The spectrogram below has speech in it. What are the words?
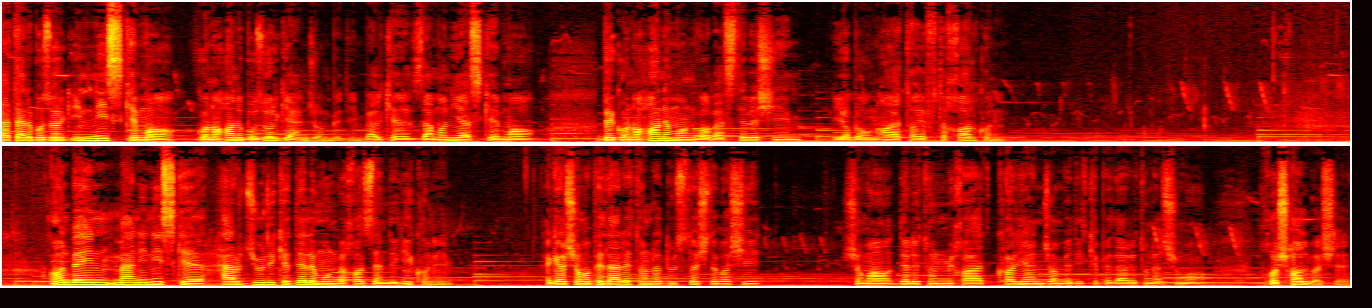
خطر بزرگ این نیست که ما گناهان بزرگی انجام بدیم بلکه زمانی است که ما به گناهانمون وابسته بشیم یا به اونها حتی افتخار کنیم. آن به این معنی نیست که هر جوری که دلمون بخواد زندگی کنیم. اگر شما پدرتون را دوست داشته باشید شما دلتون می‌خواهد کاری انجام بدید که پدرتون از شما خوشحال باشه.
